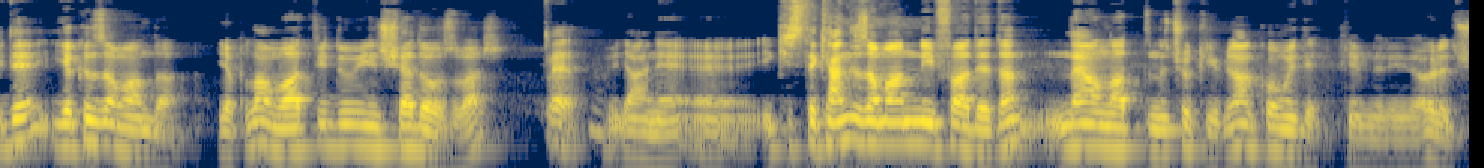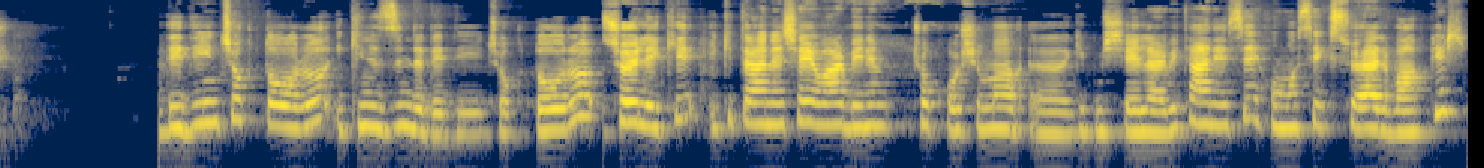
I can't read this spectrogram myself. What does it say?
Bir de yakın zamanda yapılan What We Do in Shadows var. Evet. Yani e, ikisi de kendi zamanını ifade eden, ne anlattığını çok iyi bilen komedi filmleriydi. Öyle düşün. Dediğin çok doğru. İkinizin de dediği çok doğru. Şöyle ki iki tane şey var benim çok hoşuma e, gitmiş şeyler. Bir tanesi homoseksüel vampir.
